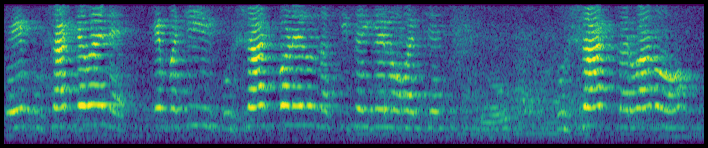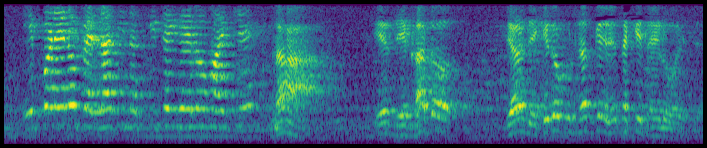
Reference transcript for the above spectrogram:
તો એ પુરુષાર્થ કહેવાય ને કે પછી પુરુષાર્થ પણ એનો નક્કી થઈ ગયેલો હોય છે. પુરુષાર્થ કરવાનો એ પણ એનો પહેલાથી નક્કી થઈ ગયેલો હોય છે. ના એ દેખાતો જયારે દેખીતો પુરુષાર્થ કે એ નક્કી થયેલો હોય છે.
